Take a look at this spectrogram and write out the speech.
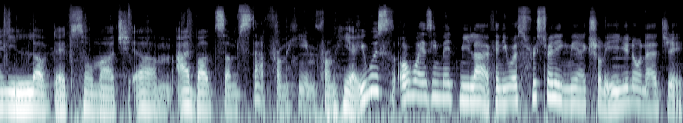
and he loved it so much. Um, I bought some stuff from him from here. He was always he made me laugh, and he was frustrating me actually. You know, Najee.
